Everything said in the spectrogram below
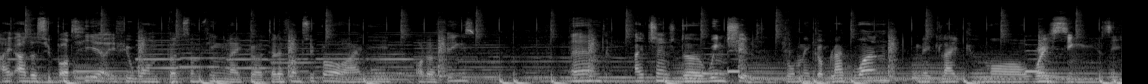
I add a support here if you want put something like a telephone support or any other things. And I change the windshield to make a black one, make like more racing, you see,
